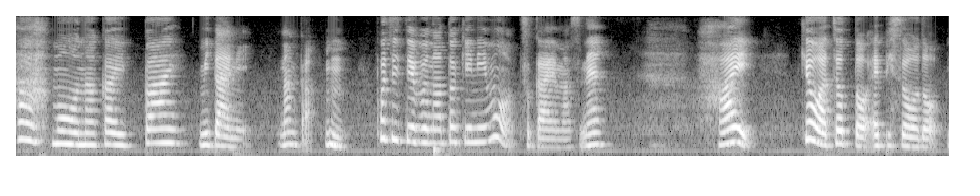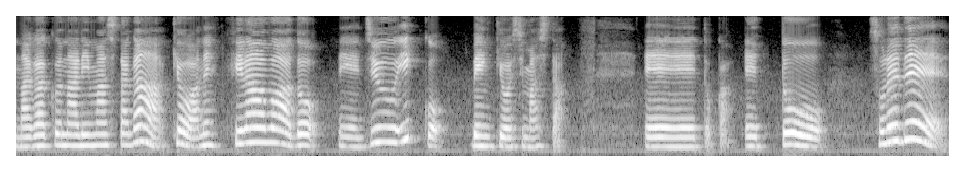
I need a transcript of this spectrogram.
あ、もうお腹いっぱい。みたいになんか、うん、ポジティブな時にも使えますね。はい。今日はちょっとエピソード長くなりましたが、今日はね、フィラーワード、えー、11個勉強しました。えーとか、えっと、それで、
